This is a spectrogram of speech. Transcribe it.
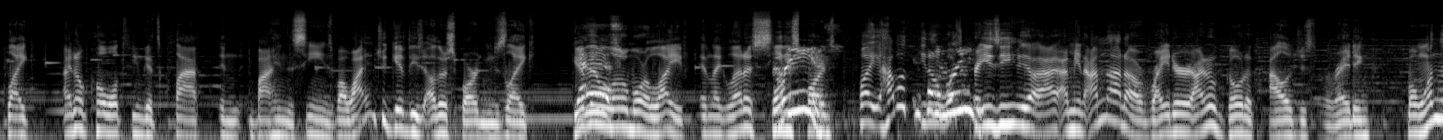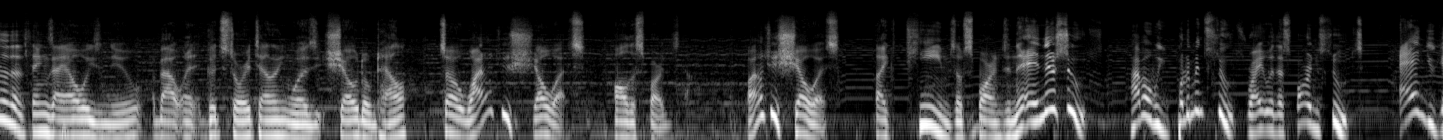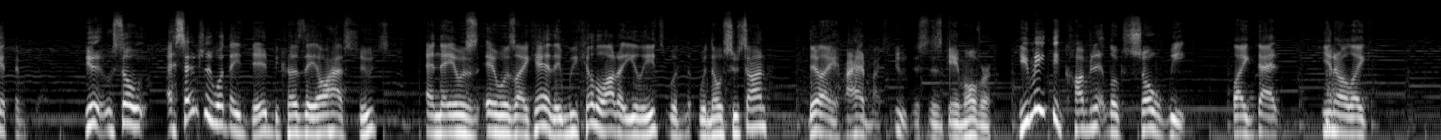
like I know Cobalt team gets clapped in behind the scenes, but why didn't you give these other Spartans like give them a little more life and like let us see the Marines. Spartans? Like how about you know what's Marines. crazy? You know, I, I mean I'm not a writer. I don't go to colleges for writing. But one of the things I always knew about when good storytelling was show don't tell. So why don't you show us all the Spartans? Why don't you show us like teams of Spartans in their in their suits? How about we put them in suits, right, with the Spartan suits, and you get them killed. So essentially, what they did because they all have suits, and they it was it was like, hey, they, we killed a lot of elites with with no suits on. They're like, if I had my suit, this is game over. You make the Covenant look so weak, like that. You know, like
